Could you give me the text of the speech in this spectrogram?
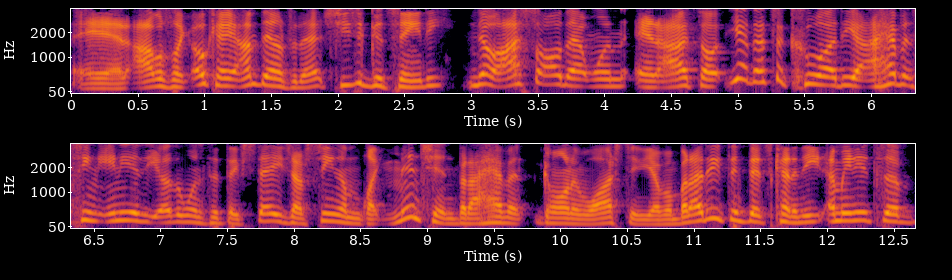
and I was like, okay, I'm down for that. She's a good Sandy. No, I saw that one, and I thought, yeah, that's a cool idea. I haven't seen any of the other ones that they've staged. I've seen them like mentioned, but I haven't gone and watched any of them. But I do think that's kind of neat. I mean, it's a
